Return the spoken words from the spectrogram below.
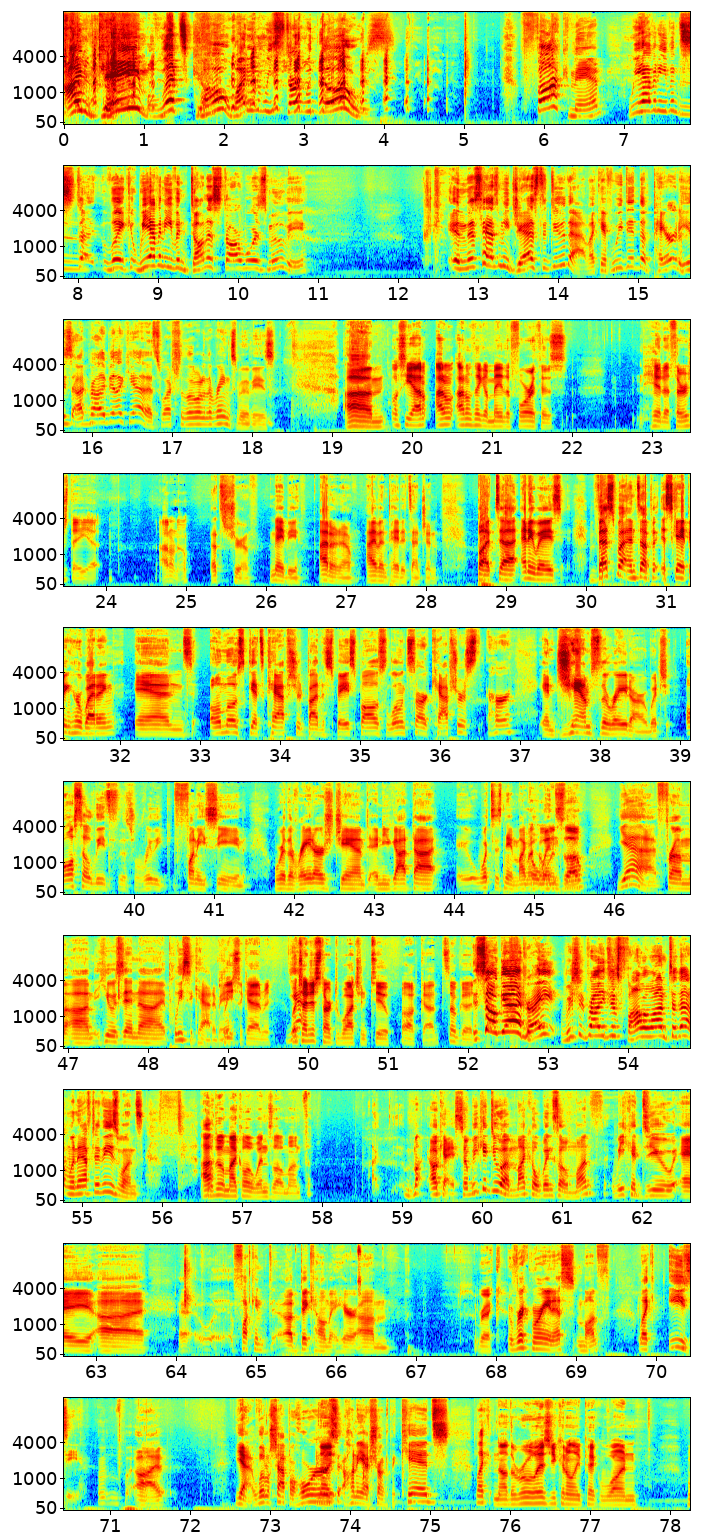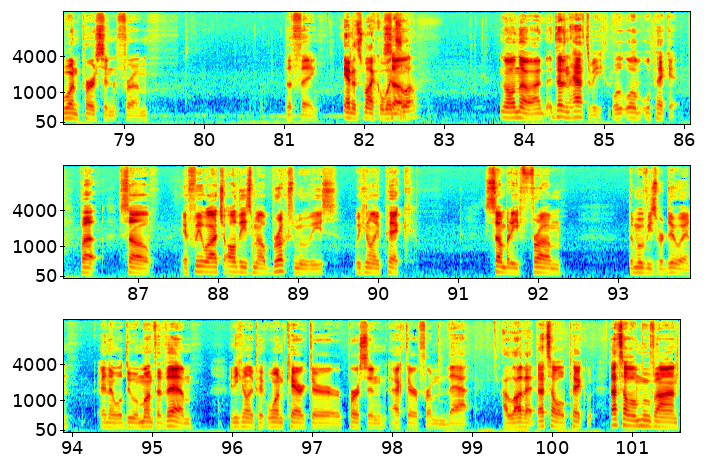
I'm game. Let's go. Why didn't we start with those? Fuck, man. We haven't even st- like we haven't even done a Star Wars movie. And this has me jazzed to do that. Like if we did the parodies, I'd probably be like, yeah, let's watch the Lord of the Rings movies. Um, Well, see, I don't, I don't, I don't think a May the Fourth has hit a Thursday yet. I don't know. That's true. Maybe. I don't know. I haven't paid attention. But, uh, anyways, Vespa ends up escaping her wedding and almost gets captured by the Spaceballs. Lone Star captures her and jams the radar, which also leads to this really funny scene where the radar's jammed and you got that. uh, What's his name? Michael, Michael Winslow? Winslow. Yeah, from um, he was in uh, Police Academy. Police Academy, which I just started watching too. Oh God, so good. It's so good, right? We should probably just follow on to that one after these ones. we'll do a Michael Winslow month. Okay, so we could do a Michael Winslow month. We could do a uh, uh, fucking uh, big helmet here. Um, Rick, Rick Moranis month, like easy. Uh, yeah, Little Shop of Horrors, No, Honey I Shrunk the Kids. Like no, the rule is you can only pick one, one person from the thing. and it's Michael So- Winslow. No, no, it doesn't have to be. We'll, we'll, we'll pick it. But so if we watch all these Mel Brooks movies, we can only pick somebody from the movies we're doing, and then we'll do a month of them, and you can only pick one character or person, actor from that. I love it. That's how we'll pick. That's how we'll move on.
